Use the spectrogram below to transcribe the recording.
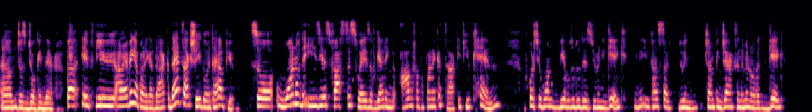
um, just joking there. But if you are having a panic attack, that's actually going to help you. So, one of the easiest, fastest ways of getting out of a panic attack, if you can, of course, you won't be able to do this during a gig. You, you can't start doing jumping jacks in the middle of a gig.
